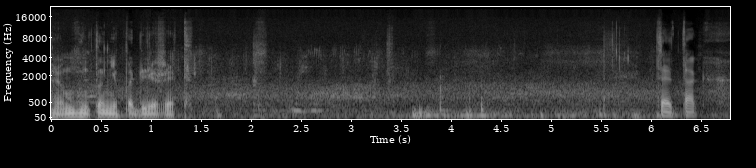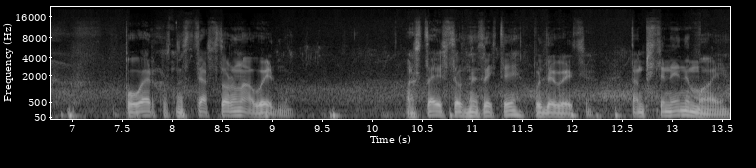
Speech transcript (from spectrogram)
ремонту не підлежить. Це так поверхностно, ця сторона видно. А з тієї сторони зайти, подивитися, там стіни немає.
